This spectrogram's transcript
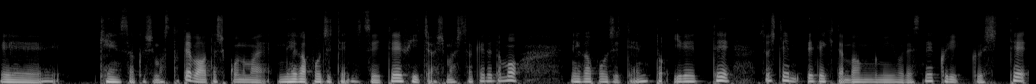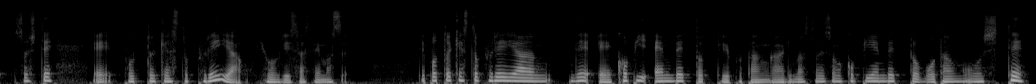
え、検索します。例えば私この前、ネガポジテンについてフィーチャーしましたけれども、ネガポジテンと入れて、そして出てきた番組をですね、クリックして、そして、えー、ポッドキャストプレイヤーを表示させます。で、ポッドキャストプレイヤーで、えー、コピーエンベッドっていうボタンがありますので、そのコピーエンベッドボタンを押して、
